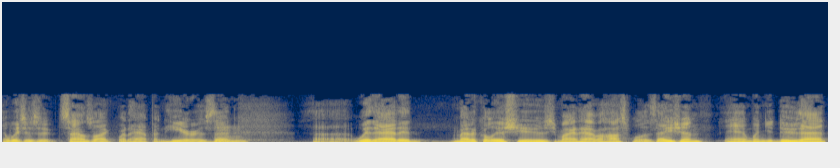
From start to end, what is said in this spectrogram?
which is it sounds like what happened here is that Mhm. uh, with added medical issues you might have a hospitalization and when you do that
